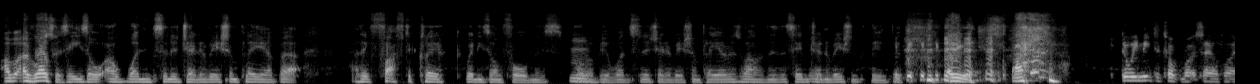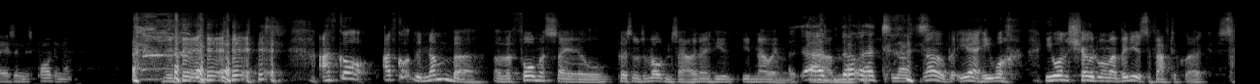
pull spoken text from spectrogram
I, I was going to say he's a, a once in a generation player, but I think Faf de Klerk, when he's on form, is hmm. probably mm. a once in a generation player as well, and they're the same generation. But anyway, do we need to talk about sale players in this pod or not? I've got I've got the number of a former Sale person who's involved in Sale. I don't know if you, you know him. Uh, um, no, no, no, but yeah, he he once showed one of my videos to Faf de Klerk so,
